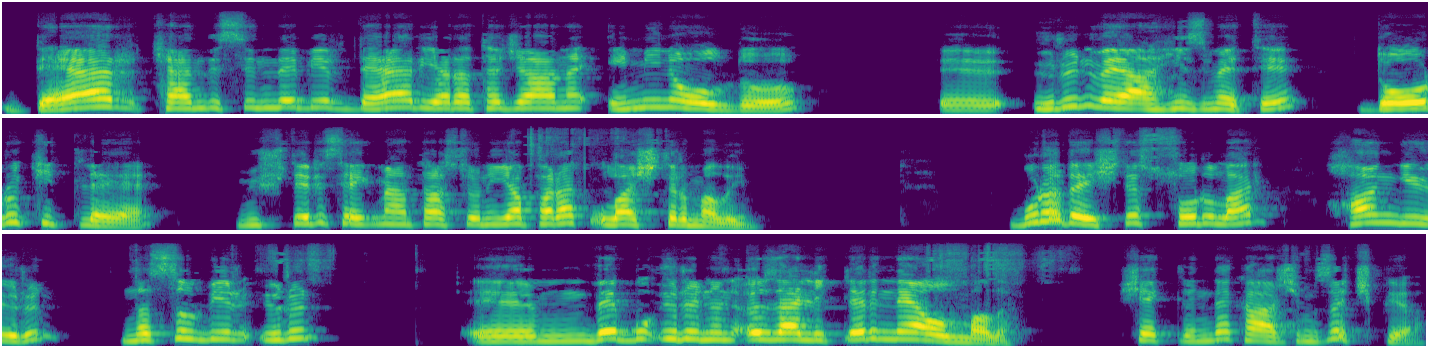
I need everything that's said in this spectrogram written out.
değer kendisinde bir değer yaratacağına emin olduğu e, ürün veya hizmeti doğru kitleye müşteri segmentasyonu yaparak ulaştırmalıyım. Burada işte sorular hangi ürün, nasıl bir ürün e, ve bu ürünün özellikleri ne olmalı şeklinde karşımıza çıkıyor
